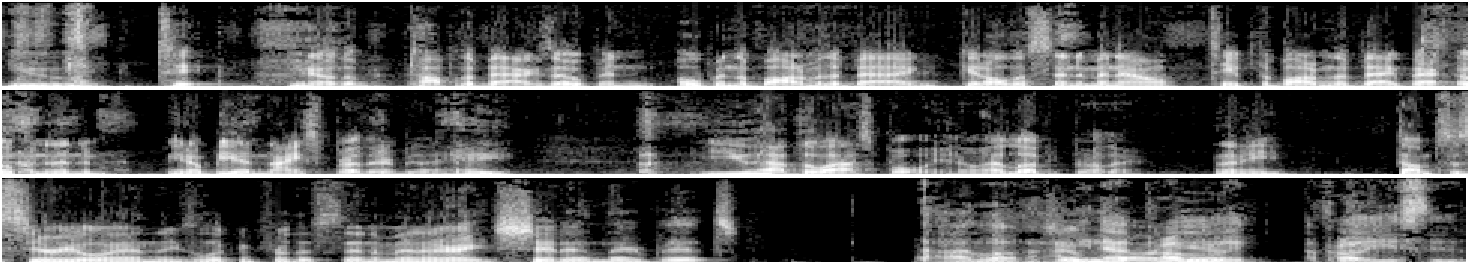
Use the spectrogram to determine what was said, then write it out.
You, ta- you know, the top of the bag's open. Open the bottom of the bag. Get all the cinnamon out. Tape the bottom of the bag back open, and then you know, be a nice brother and be like, "Hey, you have the last bowl. You know, I love you, brother." And then he dumps his cereal in. And he's looking for the cinnamon. There ain't shit in there, bitch. I love. I mean, I probably, you. I probably used to.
